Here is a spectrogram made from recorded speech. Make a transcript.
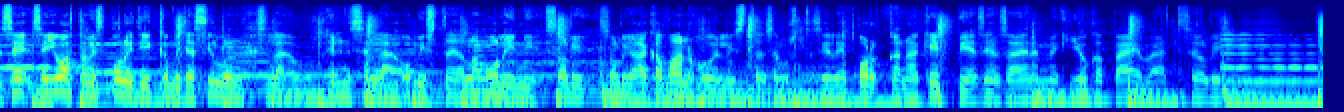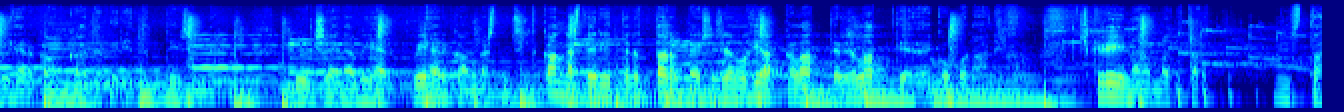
se, se johtamispolitiikka, mitä silloin sillä entisellä omistajalla oli, niin se oli, se oli aika vanhoillista. Semmoista siellä ei porkkana keppiä, siellä saa enemmänkin joka päivä. Että se oli... Viherkankaita viritettiin sinne yksi seinä viher, viherkangasta, mutta sitten kangasta ei riittänyt tarpeeksi, siellä oli hiekka lattia, niin se lattia ei kokonaan niin skriinaamatta. Mistä,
